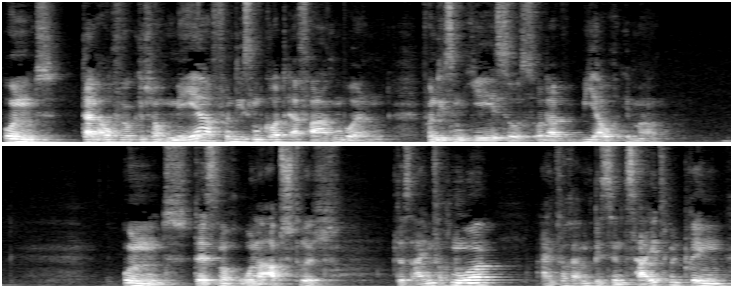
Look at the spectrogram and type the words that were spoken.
und dann auch wirklich noch mehr von diesem Gott erfahren wollen, von diesem Jesus oder wie auch immer. Und das noch ohne Abstrich. Das einfach nur, einfach ein bisschen Zeit mitbringen,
